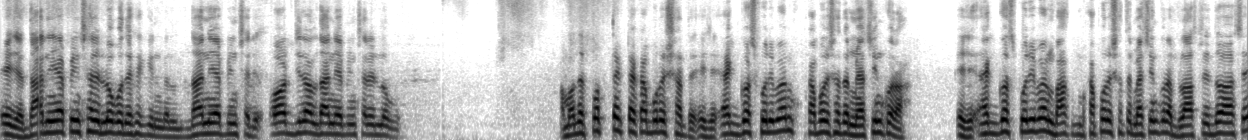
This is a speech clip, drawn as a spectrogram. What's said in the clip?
এই যে দানিয়া পিনসারির লোগো দেখে কিনবেন। দানিয়া পিনসারি অরিজিনাল দানিয়া পিনসারির লোগো আমাদের প্রত্যেকটা কাপড়ের সাথে, এই যে এক গজ পরিমাণ কাপড়ের সাথে ম্যাচিং করা। এই যে এক গজ পরিমাণ কাপড়ের সাথে ম্যাচিং করা ব্লাউজ পিস দেওয়া আছে।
